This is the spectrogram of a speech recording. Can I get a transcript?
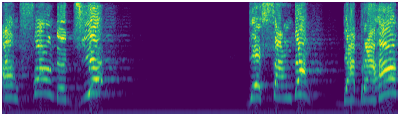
enfants de Dieu, descendants d'Abraham,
